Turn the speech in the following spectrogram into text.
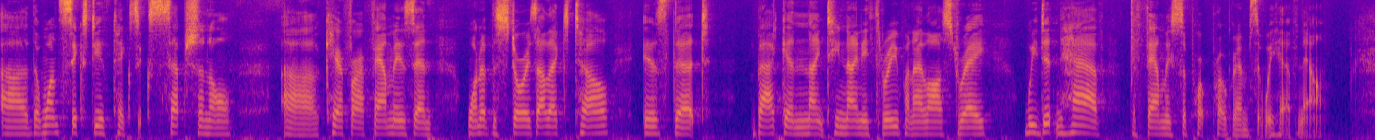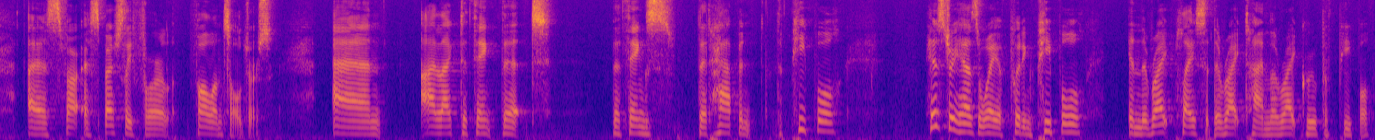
uh, the 160th takes exceptional uh, care for our families. And one of the stories I like to tell is that back in 1993, when I lost Ray, we didn't have the family support programs that we have now, as far, especially for fallen soldiers. And I like to think that the things that happened, the people, history has a way of putting people in the right place at the right time, the right group of people.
